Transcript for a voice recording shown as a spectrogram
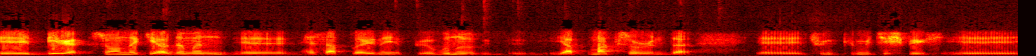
e, bir sonraki adımın e, hesaplarını yapıyor. Bunu yapmak zorunda. E, çünkü müthiş bir e,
